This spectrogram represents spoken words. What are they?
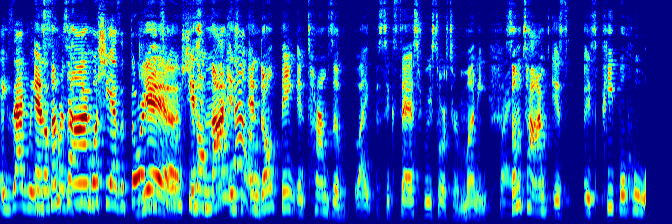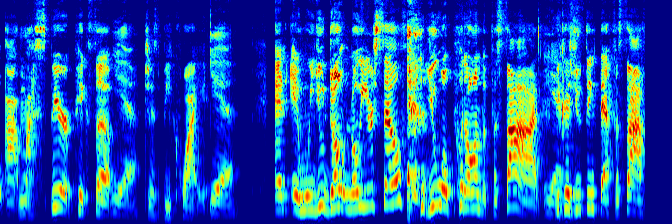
exactly. And but sometimes- people she has authority yeah, to, she it's not It's, and don't think in terms of like success, resource, or money. Right. Sometimes it's it's people who I, my spirit picks up. Yeah. just be quiet. yeah. And and when you don't know yourself, you will put on the facade Yeah. because you think that facade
